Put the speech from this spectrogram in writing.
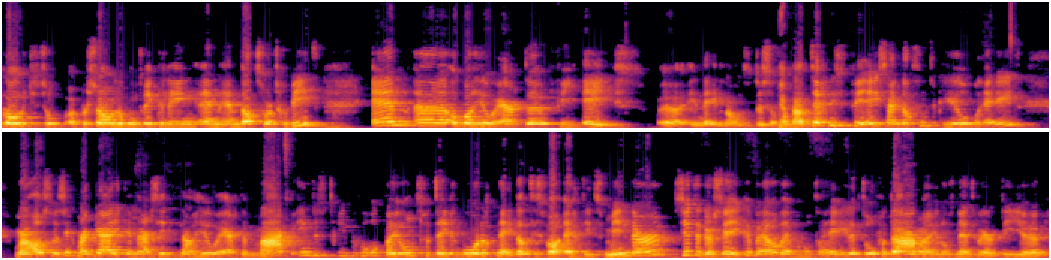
coaches op persoonlijke ontwikkeling en, en dat soort gebied. En ook wel heel erg de VA's eh, in Nederland. Dus of Ja. het nou technische VA's zijn, dat is natuurlijk heel breed. Maar als we zeg maar kijken naar, zit nou heel erg de maakindustrie bijvoorbeeld bij ons vertegenwoordigd? Nee, dat is wel echt iets minder. Zitten er zeker wel. We hebben bijvoorbeeld een hele toffe dame in ons netwerk die eh,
